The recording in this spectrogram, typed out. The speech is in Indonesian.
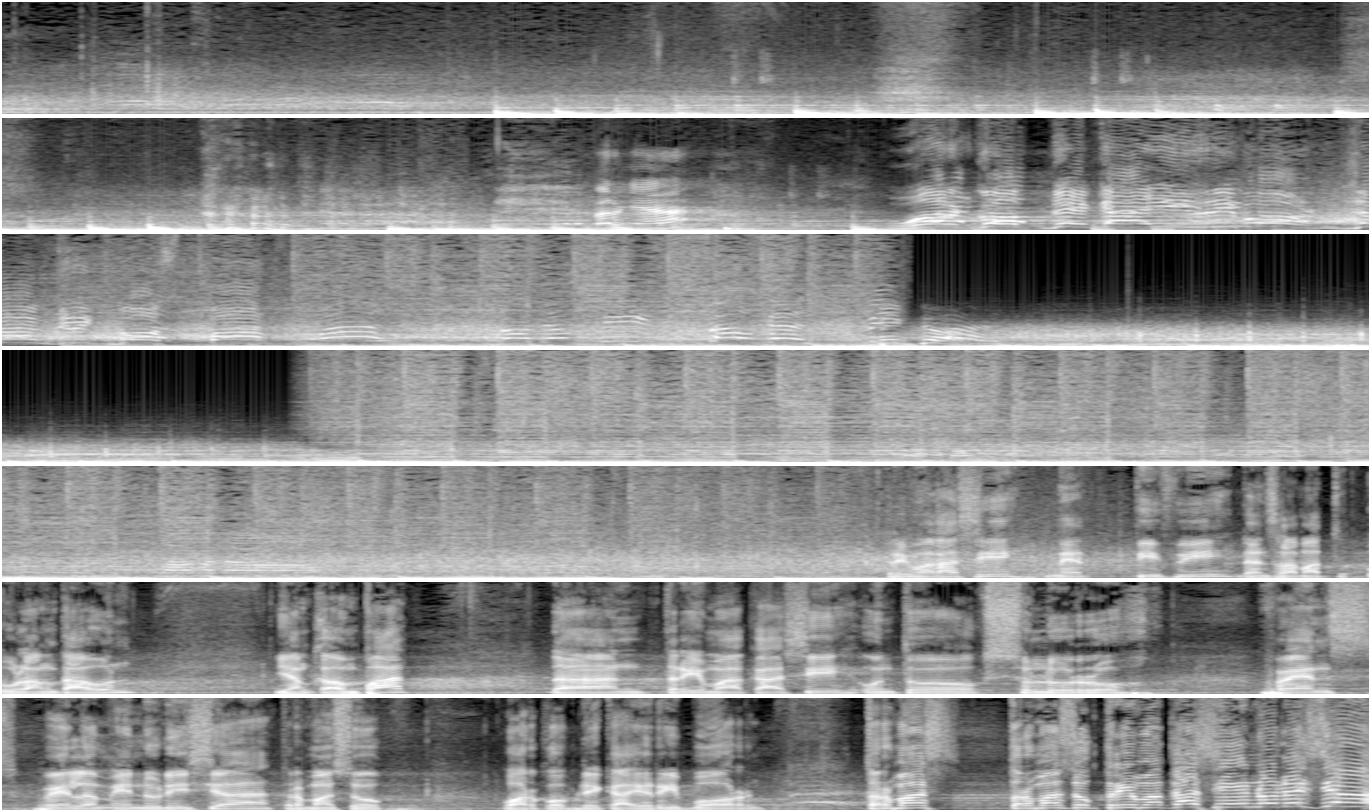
Bareng ya. Warkop DKI Reborn Jangkrik Bos Part One, produksi Falcon Picture. Terima kasih Net TV dan selamat ulang tahun yang keempat. Dan terima kasih untuk seluruh fans film Indonesia termasuk Warkop DKI Reborn. Termas, termasuk terima kasih Indonesia.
